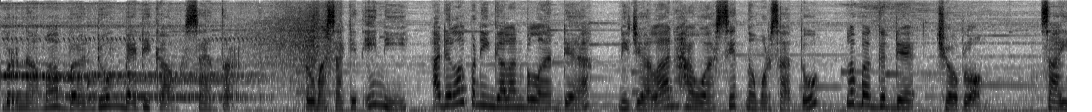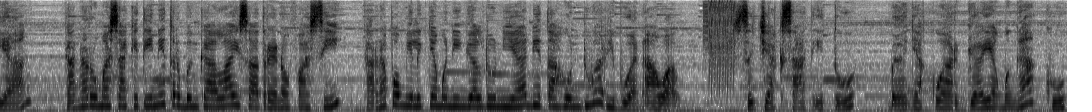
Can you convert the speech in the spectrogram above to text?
bernama Bandung Medical Center. Rumah sakit ini adalah peninggalan Belanda di Jalan Hawasit nomor 1, Lebak Gede, Coblong. Sayang, karena rumah sakit ini terbengkalai saat renovasi karena pemiliknya meninggal dunia di tahun 2000-an awal. Sejak saat itu, banyak warga yang mengaku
